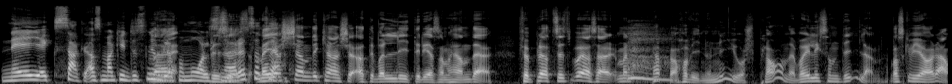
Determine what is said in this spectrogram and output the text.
nej exakt. Alltså man kan ju inte snubbla Nej, på målsnöret precis. så att Men jag kände kanske att det var lite det som hände. För plötsligt började jag så här, men Peppe, har vi några nyårsplaner? Vad är liksom dealen? Vad ska vi göra?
